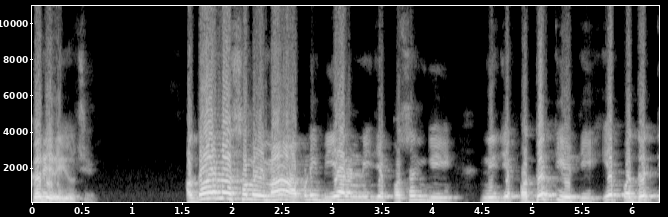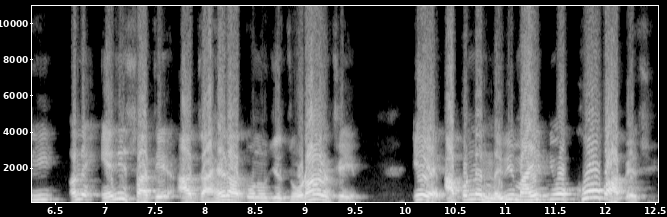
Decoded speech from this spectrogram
કરી રહ્યું છે. અગાઉના સમયમાં આપણી બિયારણની જે પસંદગીની જે પદ્ધતિ હતી, એ પદ્ધતિ અને એની સાથે આ જાહેરાતોનું જે જોડાણ છે, એ આપણને નવી માહિતીઓ ખૂબ આપે છે.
